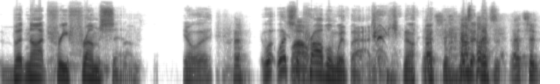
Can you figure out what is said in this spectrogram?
but not free from sin. You know, what, what's wow. the problem with that? you know, that's that's a, that's, a, that's a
